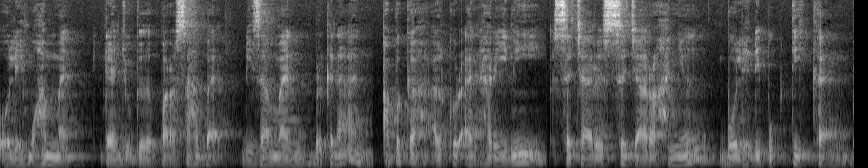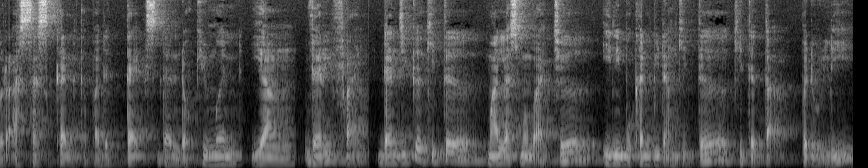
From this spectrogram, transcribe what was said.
oleh Muhammad dan juga para sahabat di zaman berkenaan. Apakah Al-Quran hari ini secara sejarahnya boleh dibuktikan berasaskan kepada teks dan dokumen yang verified. Dan jika kita malas membaca, ini bukan bidang kita, kita tak peduli,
